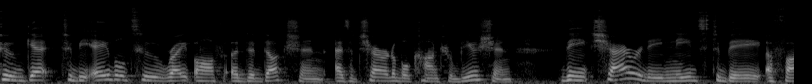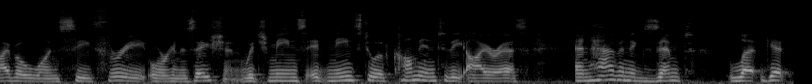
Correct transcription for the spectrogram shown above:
to get to be able to write off a deduction as a charitable contribution, the charity needs to be a 501c3 organization, which means it needs to have come into the IRS and have an exempt let get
